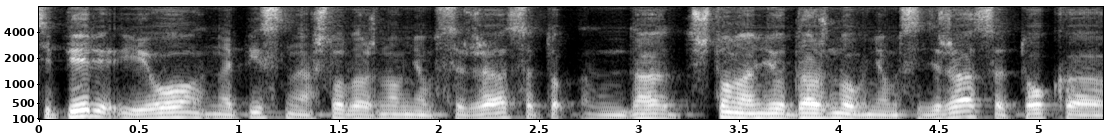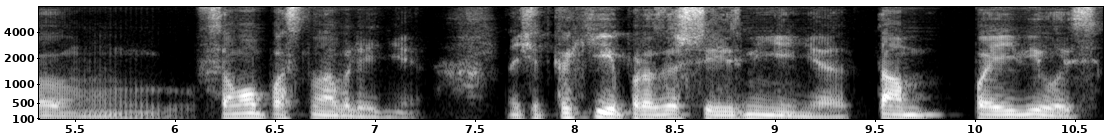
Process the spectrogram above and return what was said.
Теперь его написано, что должно в нем содержаться, что должно в нем содержаться только в самом постановлении. Значит, какие произошли изменения? Там появилась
